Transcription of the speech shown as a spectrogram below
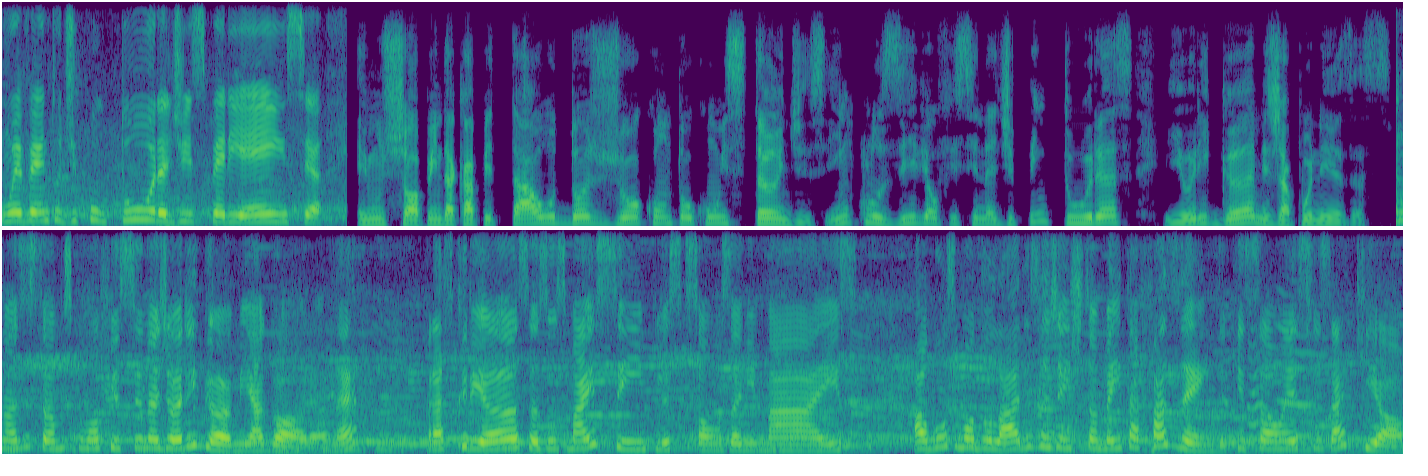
um evento de cultura, de experiência. Em um shopping da capital, o Dojo contou com estandes, inclusive a oficina de pinturas e origamis origamis japonesas. Nós estamos com uma oficina de origami agora, né? Para as crianças, os mais simples, que são os animais. Alguns modulares a gente também está fazendo, que são esses aqui, ó.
